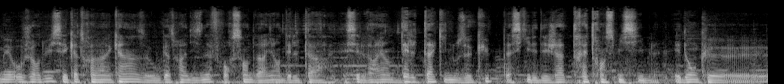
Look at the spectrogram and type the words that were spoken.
mais aujourd'hui, c'est 95 ou 99% de variant Delta. Et c'est le variant Delta qui nous occupe parce qu'il est déjà très transmissible. Et donc, euh,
